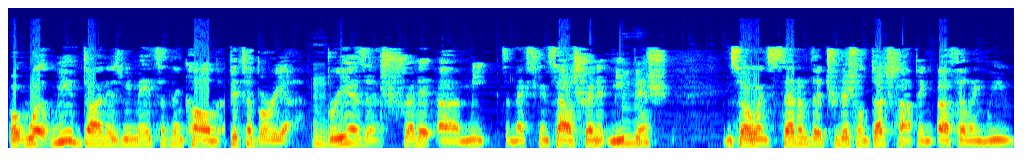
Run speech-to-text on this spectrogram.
But what we've done is we made something called pita birria. Mm. Is a shredded uh, meat. It's a Mexican style shredded meat mm-hmm. dish. And so instead of the traditional Dutch topping uh, filling, we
